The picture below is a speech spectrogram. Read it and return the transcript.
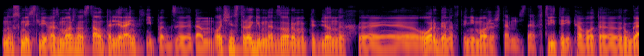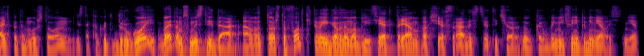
Ну, в смысле, возможно, стал толерантнее под э, там очень строгим надзором определенных э, органов. Ты не можешь там, не знаю, в Твиттере кого-то ругать, потому что он, не знаю, какой-то другой, в этом смысле да. А вот то, что фотки твои говном облить, это прям вообще с радостью. Ты что? Ну, как бы ничего не поменялось. Нет.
